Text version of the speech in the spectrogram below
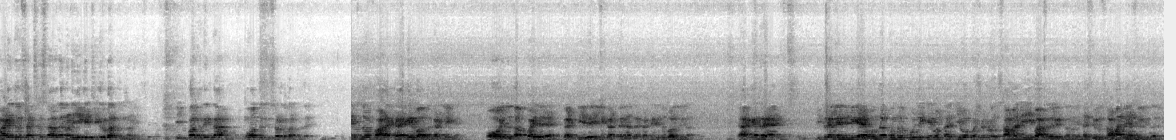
ಮಾಡಿದ್ರೆ ಸಕ್ಸಸ್ ಆದ್ರೆ ನೋಡಿ ಹೀಗೆ ಚಿಗುರು ಬರ್ತದೆ ನೋಡಿ. ಇಪ್ಪತ್ತರಿಂದ ಮೂವತ್ತು ದಿವಸ ಒಳಗೆ ಬರ್ತದೆ. ನಿಮ್ದು ಬಹಳ ಕೆಳಗಿರಬಾರ್ದು ಕಟ್ಲಿಕ್ಕೆ. ಓ, ಇದು ದಪ್ಪ ಇದೆ, ಗಟ್ಟಿ ಇದೆ, ಇಲ್ಲಿ ಕಟ್ತೇನೆ ಅಂದ್ರೆ ಕಟ್ಟಿದ್ದು ಬರುದಿಲ್ಲ. ಯಾಕೆಂದ್ರೆ ಇದರಲ್ಲಿ ನಿಮಗೆ ಒಂದಕ್ಕೊಂದು ಕೂಡ್ಲಿಕ್ಕೆ ಇರುವಂತಹ ಜೀವಕೋಶಗಳು ಸಾಮಾನ್ಯ ಈ ಭಾಗದಲ್ಲಿ ಇರ್ತದೆ ನೋಡಿ, ಹಸಿರು, ಸಾಮಾನ್ಯ ಹಸಿರು ಇದ್ದಲ್ಲಿ.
